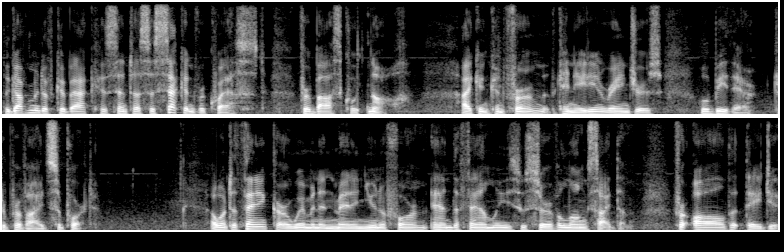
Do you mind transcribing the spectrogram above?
the Government of Quebec has sent us a second request for Basse-Côte-Nord. I can confirm that the Canadian Rangers will be there to provide support. I want to thank our women and men in uniform and the families who serve alongside them for all that they do.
